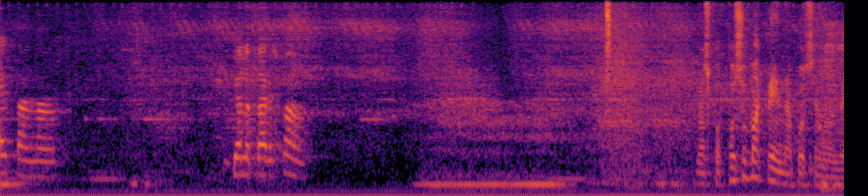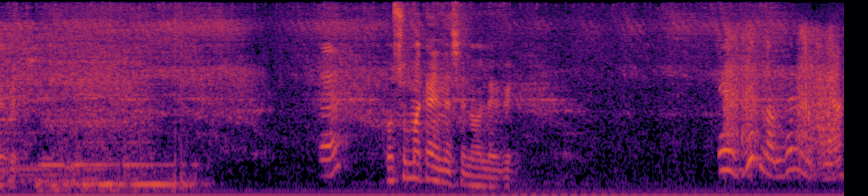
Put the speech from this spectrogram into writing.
Πέθανα. Δυο λεπτά respawn. Να σου πω πόσο μακριά είναι από σένα ο Λέβη. Ε, Πόσο μακριά είναι εσένα ο Λέβη. ε, δίπλα μου, δεν είναι μακριά.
